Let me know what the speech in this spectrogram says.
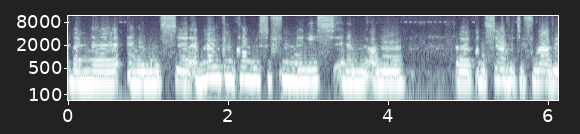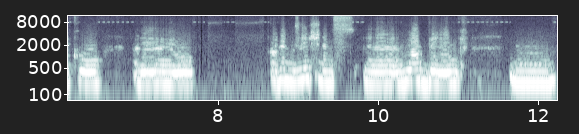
uh, and uh, American Congress of Families and other uh, conservative radical organizations lobbying um,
